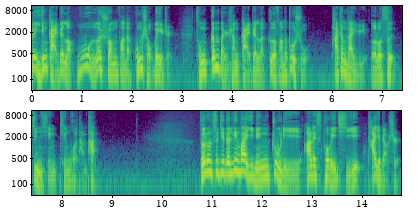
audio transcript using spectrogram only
这已经改变了乌俄双方的攻守位置，从根本上改变了各方的部署。他正在与俄罗斯进行停火谈判。泽伦斯基的另外一名助理阿雷斯托维奇，他也表示，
